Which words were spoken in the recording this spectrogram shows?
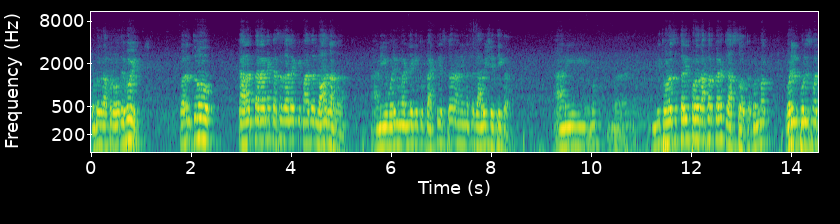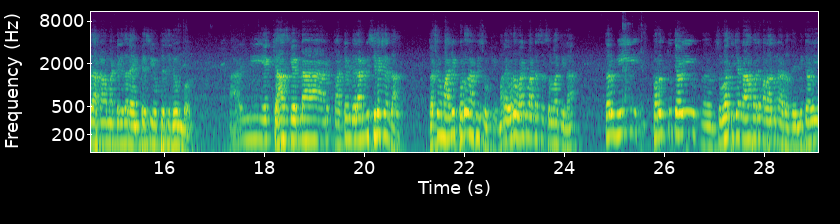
फोटोग्राफर वगैरे होईल. परंतु कालांतराने कसं झालं की माझं लॉ झालं. आणि वडील म्हटले की तू प्रॅक्टिस कर आणि नंतर गावी शेती कर. आणि मग मी थोडंसं तरी फोटोग्राफरकडेच जास्त होतं. पण मग वडील पोलीसमध्ये असताना म्हटले की जरा M P S C U P S C देऊन बघ आणि मी एक चान्स घेतला आणि अटेम्प्ट दिला आणि मी सिलेक्शन झालं. तशी माझी फोटोग्राफी सुटली. मला एवढं वाईट वाटायचं सुरुवातीला. तर मी परंतु त्यावेळी सुरुवातीच्या काळामध्ये मला अजून आठवते मी त्यावेळी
